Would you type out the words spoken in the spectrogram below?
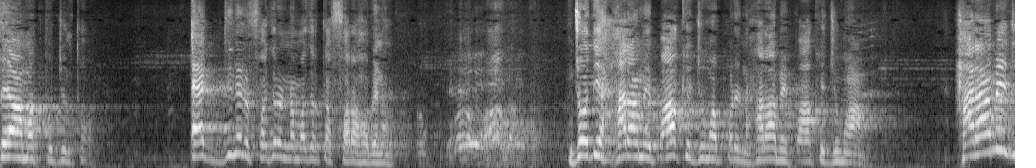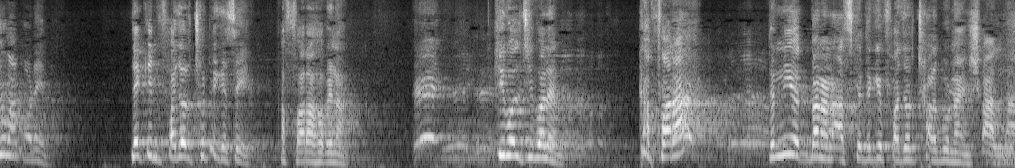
কেয়ামত পর্যন্ত একদিনের ফজরের নামাজের কাফারা হবে না। যদি হারামে পাকে জুমা পড়েন, হারামে পাকে জুমা। হারামে জুমা পড়েন, লেকিন ফজর ছুটে গেছে কাফারা হবে না। কি বলছি বলেন? কাফারা নিয়ত বানান, আজকে থেকে ফজর ছাড়বো না ইনশাআল্লাহ।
